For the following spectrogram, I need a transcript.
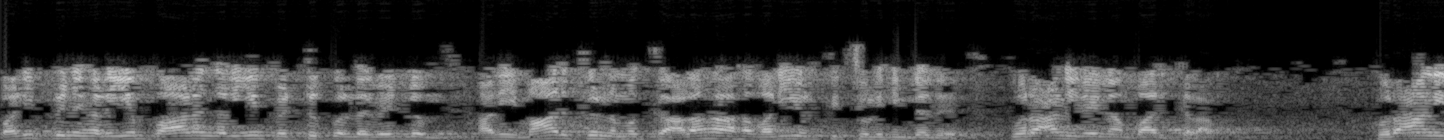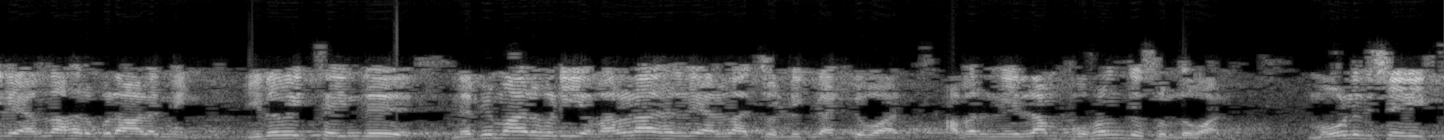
படிப்பினைகளையும் பாடங்களையும் பெற்றுக்கொள்ள வேண்டும். அதை மார்க்கு நமக்கு அழகாக வலியுறுத்தி சொல்கின்றது. குரானிலே நாம் பார்க்கலாம். குரானிலே அல்லாஹ் ரபுல் ஆலமின் இருபத்தைந்து நபிமார்களுடைய வரலாறுகளை அல்லாஹ் சொல்லி காட்டுவான். அவர்கள் எல்லாம் புகழ்ந்து சொல்லுவான். மௌலித் ஷெரீப்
